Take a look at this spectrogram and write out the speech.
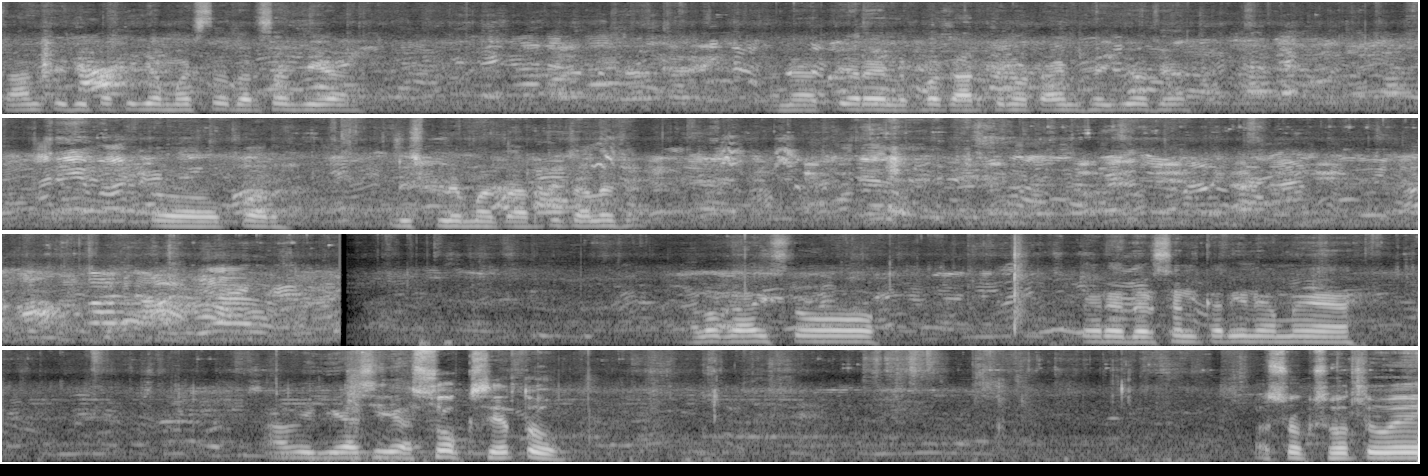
શાંતિથી પતી ગયા, મસ્ત દર્શન થયા. અને અત્યારે લગભગ આરતીનો ટાઈમ થઈ ગયો છે. તો ઉપર ડિસ્પ્લેમાં આરતી ચાલે છે. હેલો ગાઈસ તો અત્યારે દર્શન કરીને અમે આવી ગયા છીએ અશોક સેતુ. અશોક સેતુ એ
